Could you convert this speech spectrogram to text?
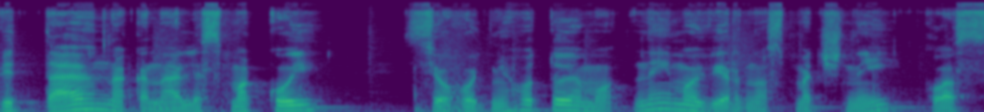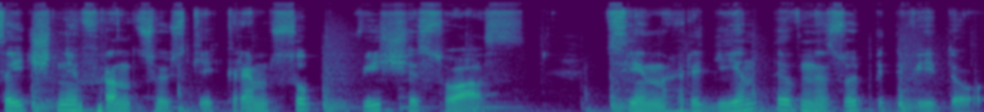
Вітаю на каналі Смакуй. Сьогодні готуємо неймовірно смачний класичний французький крем-суп Вішісуаз. Всі інгредієнти внизу під відео.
